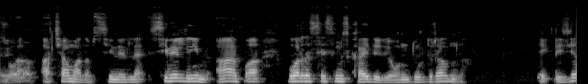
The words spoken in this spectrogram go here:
Sol a- altta. açamadım sinirle sinirliyim. Aa, bu arada sesimiz kaydediyor onu durduralım da. Ekleyeceğiz.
